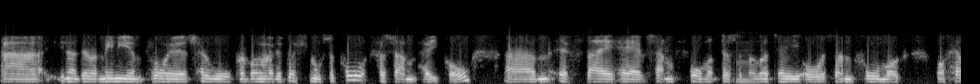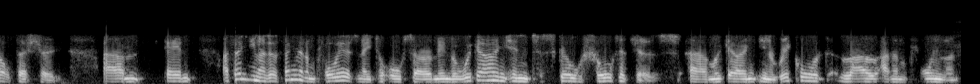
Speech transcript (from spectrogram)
uh, you know there are many employers who will provide additional support for some people um, if they have some form of disability mm. or some form of, of health issue. Um, and I think, you know, the thing that employers need to also remember, we're going into skill shortages. Um, we're going in record low unemployment.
